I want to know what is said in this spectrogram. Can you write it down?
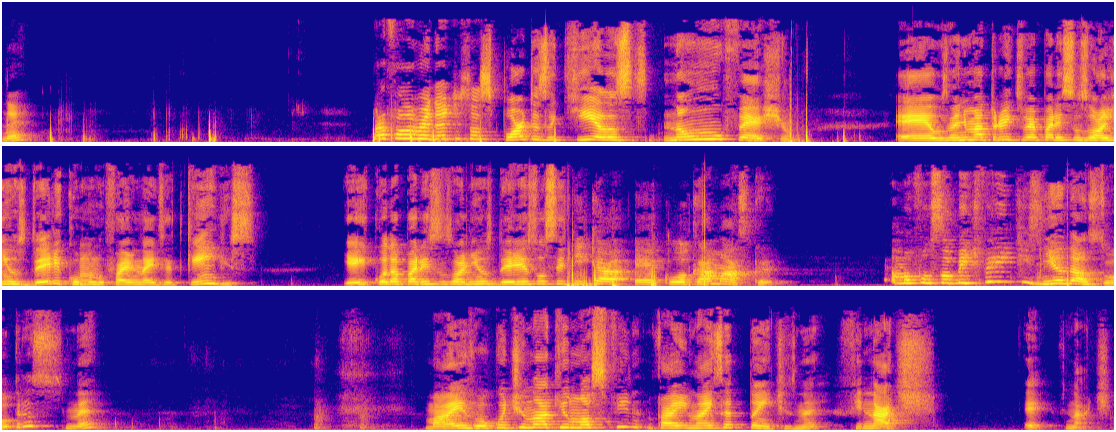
né? Pra falar a verdade, essas portas aqui, elas não fecham. É, os animatronics vai aparecer os olhinhos dele, como no Five Nights at Candy's. E aí, quando aparecem os olhinhos deles, você tem que é, colocar a máscara. É uma função bem diferentezinha das outras, né? Mas vou continuar aqui o nosso Five Nights at Candy's, né? Finat. É, Finat.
